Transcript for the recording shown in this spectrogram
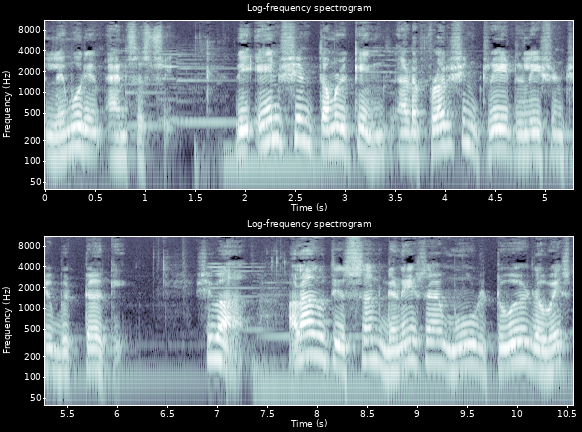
Lemurian ancestry. The ancient Tamil kings had a flourishing trade relationship with Turkey. Shiva, along with his son Ganesha, moved toward the west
